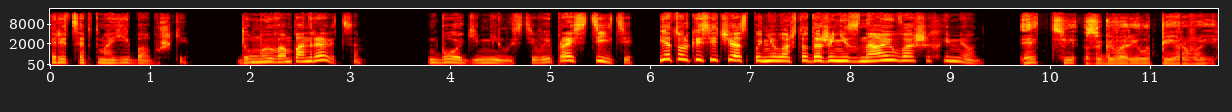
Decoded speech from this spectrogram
«Рецепт моей бабушки. Думаю, вам понравится. Боги милостивые, простите, я только сейчас поняла, что даже не знаю ваших имен. Этти заговорила первой.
